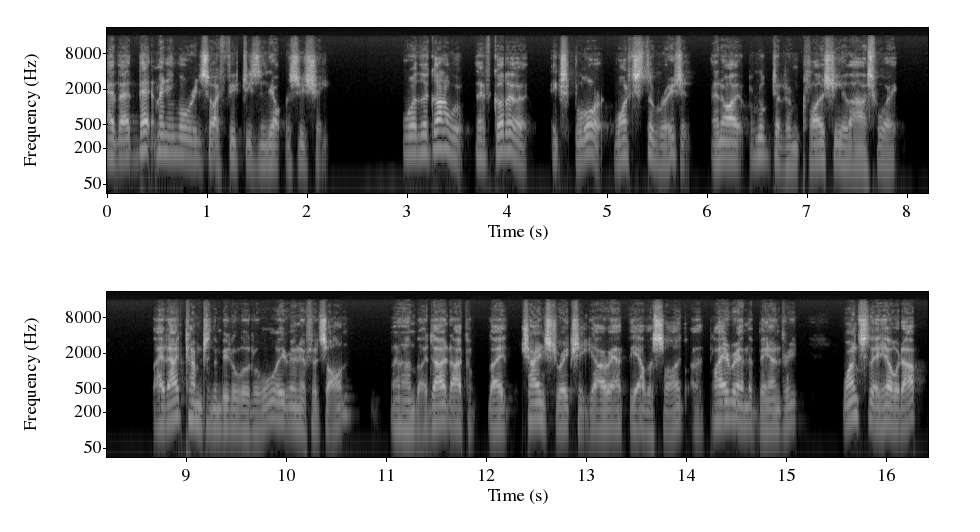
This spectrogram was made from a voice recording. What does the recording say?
have had that many more inside fifties than the opposition. Well, they've got to they've got to explore it. What's the reason? And I looked at them closely last week. They don't come to the middle at all, even if it's on. Um, they don't they change direction, go out the other side, play around the boundary. Once they're held up,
